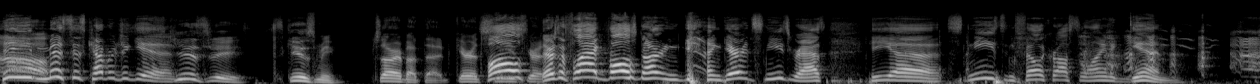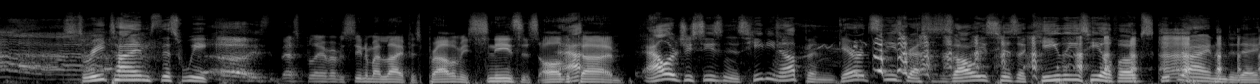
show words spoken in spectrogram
he missed his coverage again. Excuse me. Excuse me. Sorry about that. Garrett False. There's a flag. False start and, Garrett Sneezegrass. He uh, sneezed and fell across the line again. Three times this week. Oh, he's the best player I've ever seen in my life. His problem, he sneezes all the A- time. Allergy season is heating up, and Garrett Sneezegrass is always his Achilles heel, folks. Keep your eye on him today.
